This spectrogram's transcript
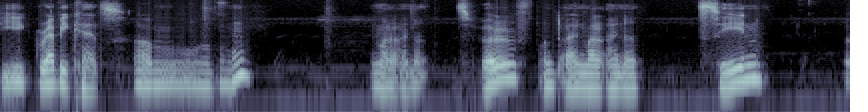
die Grabby Cats. Ähm, mhm. einmal eine zwölf und einmal eine zehn. Äh,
